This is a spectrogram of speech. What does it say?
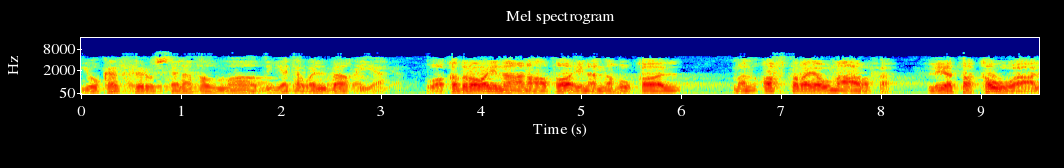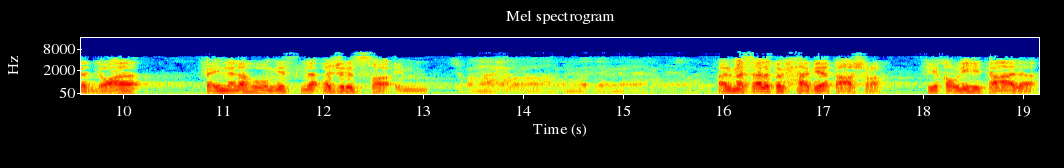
يكفر السنة الماضية والباقية. وقد روينا عن عطاء أنه قال من أفطر يوم عرفة ليتقوى على الدعاء فإن له مثل أجر الصائم. المسألة الحادية عشرة في قوله تعالى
